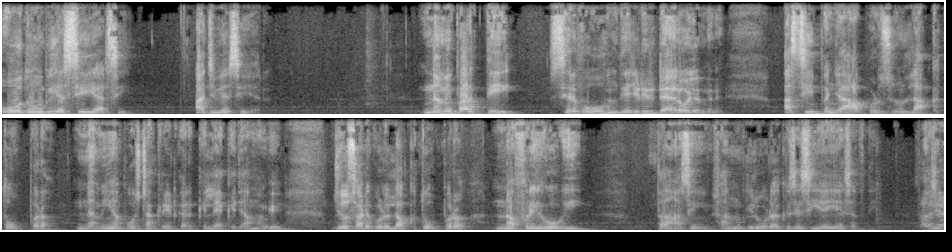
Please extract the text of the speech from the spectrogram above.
ਉਦੋਂ ਵੀ 80000 ਸੀ, ਅੱਜ ਵੀ 80000 ਨਵੀਂ ਭਰਤੀ ਸਿਰਫ ਉਹ ਹੁੰਦੀ ਹੈ ਜਿਹੜੀ ਰਿਟਾਇਰ ਹੋ ਜਾਂਦੇ ਨੇ। ਅਸੀਂ ਪੰਜਾਬ ਪੁਲਿਸ ਨੂੰ ਲੱਖ ਤੋਂ ਉੱਪਰ ਨਵੀਆਂ ਪੋਸਟਾਂ ਕ੍ਰੀਏਟ ਕਰਕੇ ਲੈ ਕੇ ਜਾਵਾਂਗੇ। ਜਦੋਂ ਸਾਡੇ ਕੋਲ ਲੱਖ ਤੋਂ ਉੱਪਰ ਨਫਰੀ ਹੋਗੀ ਤਾਂ ਅਸੀਂ ਸਾਨੂੰ ਕੀ ਲੋੜ ਹੈ ਕਿਸੇ ਸੀਆਈਐਸਐਫ ਦੀ ਅਸੀਂ-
